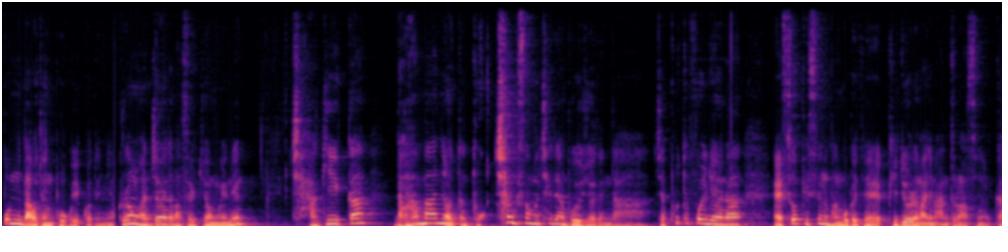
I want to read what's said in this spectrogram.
뽑는다고 저는 보고 있거든요. 그런 관점에서 봤을 경우에는 자기가 나만의 어떤 독창성을 최대한 보여줘야 된다. 제 포트폴리오나 SOP 쓰는 방법에 대해 비디오를 많이 만들어 놨으니까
